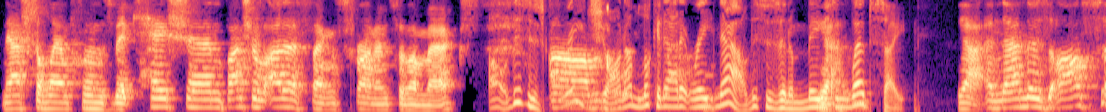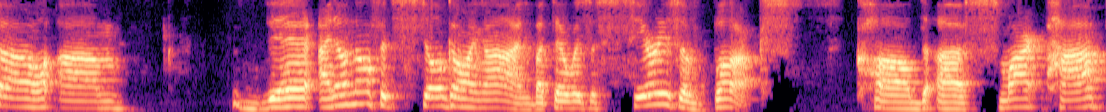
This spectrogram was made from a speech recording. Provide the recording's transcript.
National Lampoon's Vacation, bunch of other things thrown into the mix. Oh, this is great, Um, Sean. I'm looking at it right now. This is an amazing Yeah. website. Yeah, and then there's also um, there. I don't know if it's still going on, but there was a series of books called uh, Smart Pop,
